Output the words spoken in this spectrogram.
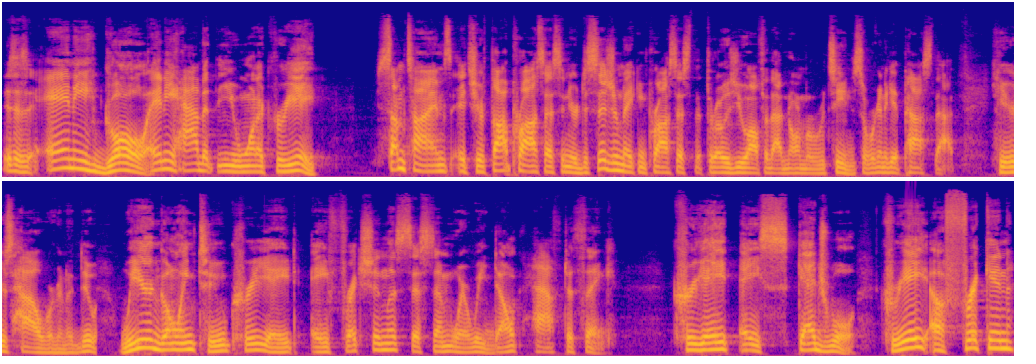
This is any goal, any habit that you want to create. Sometimes it's your thought process and your decision making process that throws you off of that normal routine. So we're going to get past that. Here's how we're going to do it. We're going to create a frictionless system where we don't have to think. Create a schedule. Create a frickin'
